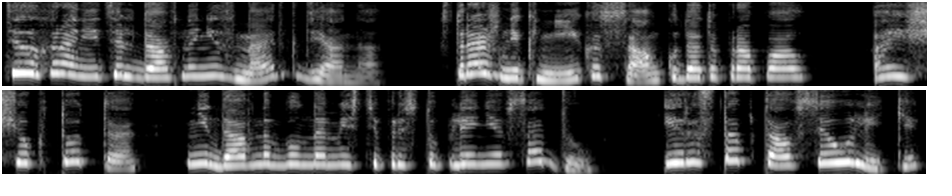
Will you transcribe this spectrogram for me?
Телохранитель Дафна не знает, где она. Стражник Ника сам куда-то пропал. А еще кто-то недавно был на месте преступления в саду и растоптал все улики.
